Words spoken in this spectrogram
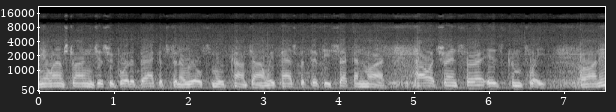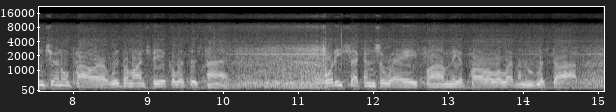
Neil Armstrong just reported back it's been a real smooth countdown. We passed the 50-second mark. Power transfer is complete. We're on internal power with the launch vehicle at this time. 40 seconds away from the Apollo 11 liftoff.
